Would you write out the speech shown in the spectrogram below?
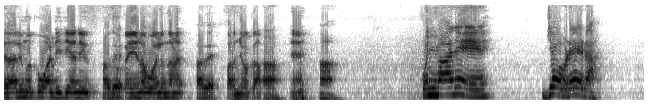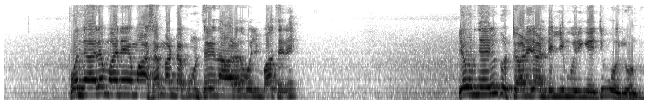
ഏതായാലും നിങ്ങൾക്ക് വേണ്ടിട്ട് ഞാൻ. കഴിയണ പോലെ ഒന്നാണ് പറഞ്ഞു നോക്കാം. ഏ? ആ. ഇജ്ജ് എവിടെയാടാ? പൊന്നാരം മനെ മാസം കണ്ട കൂട്ടര് നാളെ ഒലിമ്പാ തരേ. എവിടുന്നേലും കിട്ടുകയാണ് രണ്ടില്ലി മുരിങ്ങേറ്റ് പോരുകൊണ്ടു.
